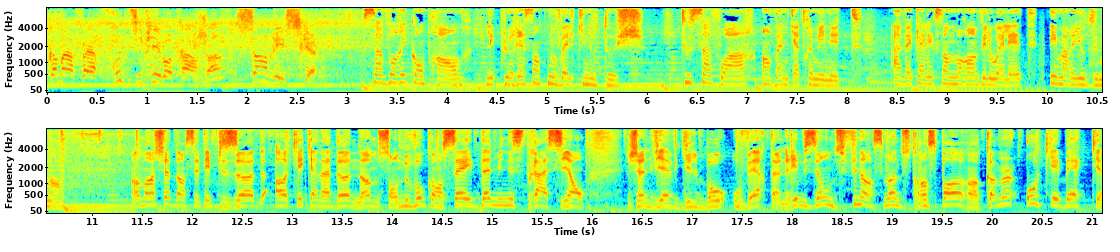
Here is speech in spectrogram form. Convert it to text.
Comment faire fructifier votre argent sans risque? Savoir et comprendre les plus récentes nouvelles qui nous touchent. Tout savoir en 24 minutes. Avec Alexandre Morin-Villouellette et Mario Dumont. En manchette dans cet épisode, Hockey Canada nomme son nouveau conseil d'administration. Geneviève Guilbeault ouverte à une révision du financement du transport en commun au Québec.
